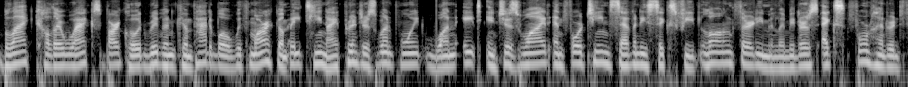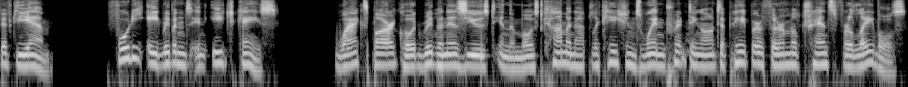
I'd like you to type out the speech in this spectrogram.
Black color wax barcode ribbon compatible with Markem 18i printers 1.18 inches wide and 1476 feet long 30 mm x 450 m. 48 ribbons in each case. Wax barcode ribbon is used in the most common applications when printing onto paper thermal transfer labels.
